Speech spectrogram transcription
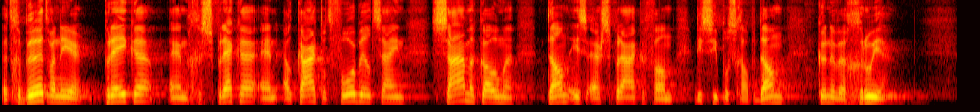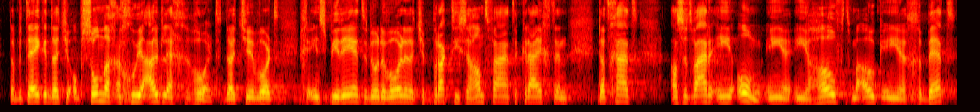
Het gebeurt wanneer preken en gesprekken en elkaar tot voorbeeld zijn samenkomen, dan is er sprake van discipelschap. Dan kunnen we groeien. Dat betekent dat je op zondag een goede uitleg hoort. Dat je wordt geïnspireerd door de woorden, dat je praktische handvaten krijgt. En dat gaat als het ware in je om, in je, in je hoofd, maar ook in je gebed.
